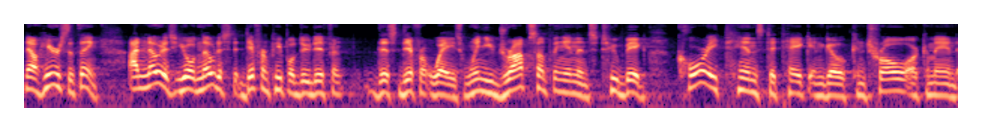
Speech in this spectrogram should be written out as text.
Now here's the thing. I notice, you'll notice that different people do different, this different ways. When you drop something in and it's too big, Corey tends to take and go Control or Command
